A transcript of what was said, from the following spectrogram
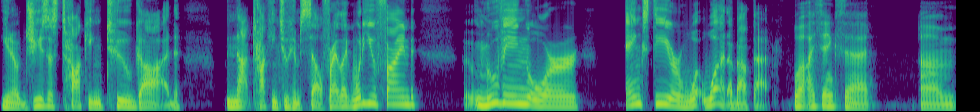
you know Jesus talking to God, not talking to himself, right? Like, what do you find moving or angsty or what what about that? Well, I think that um,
